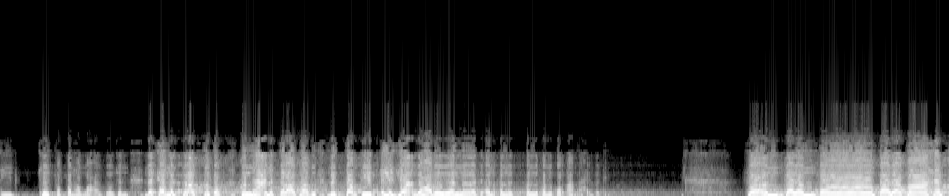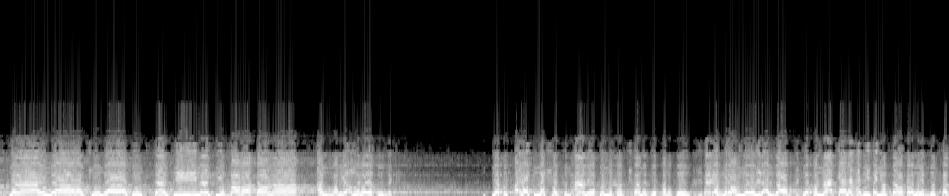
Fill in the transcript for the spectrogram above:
طيب كيف فصلها الله عز وجل؟ ذكر لك ثلاث قصص كلها عن الثلاث هذه بالترتيب اللي جاء بهذه خلنا بالقرآن أحبتي. فانطلقا حتى إذا ركبا في السفينة خرقها. الله يأمر ويقول لك يقص عليك المشهد سبحانه يقول لقد كان في قصصهم عبرة لأولي الألباب. يقول ما كان حديثا يفترى ترى ما قصة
